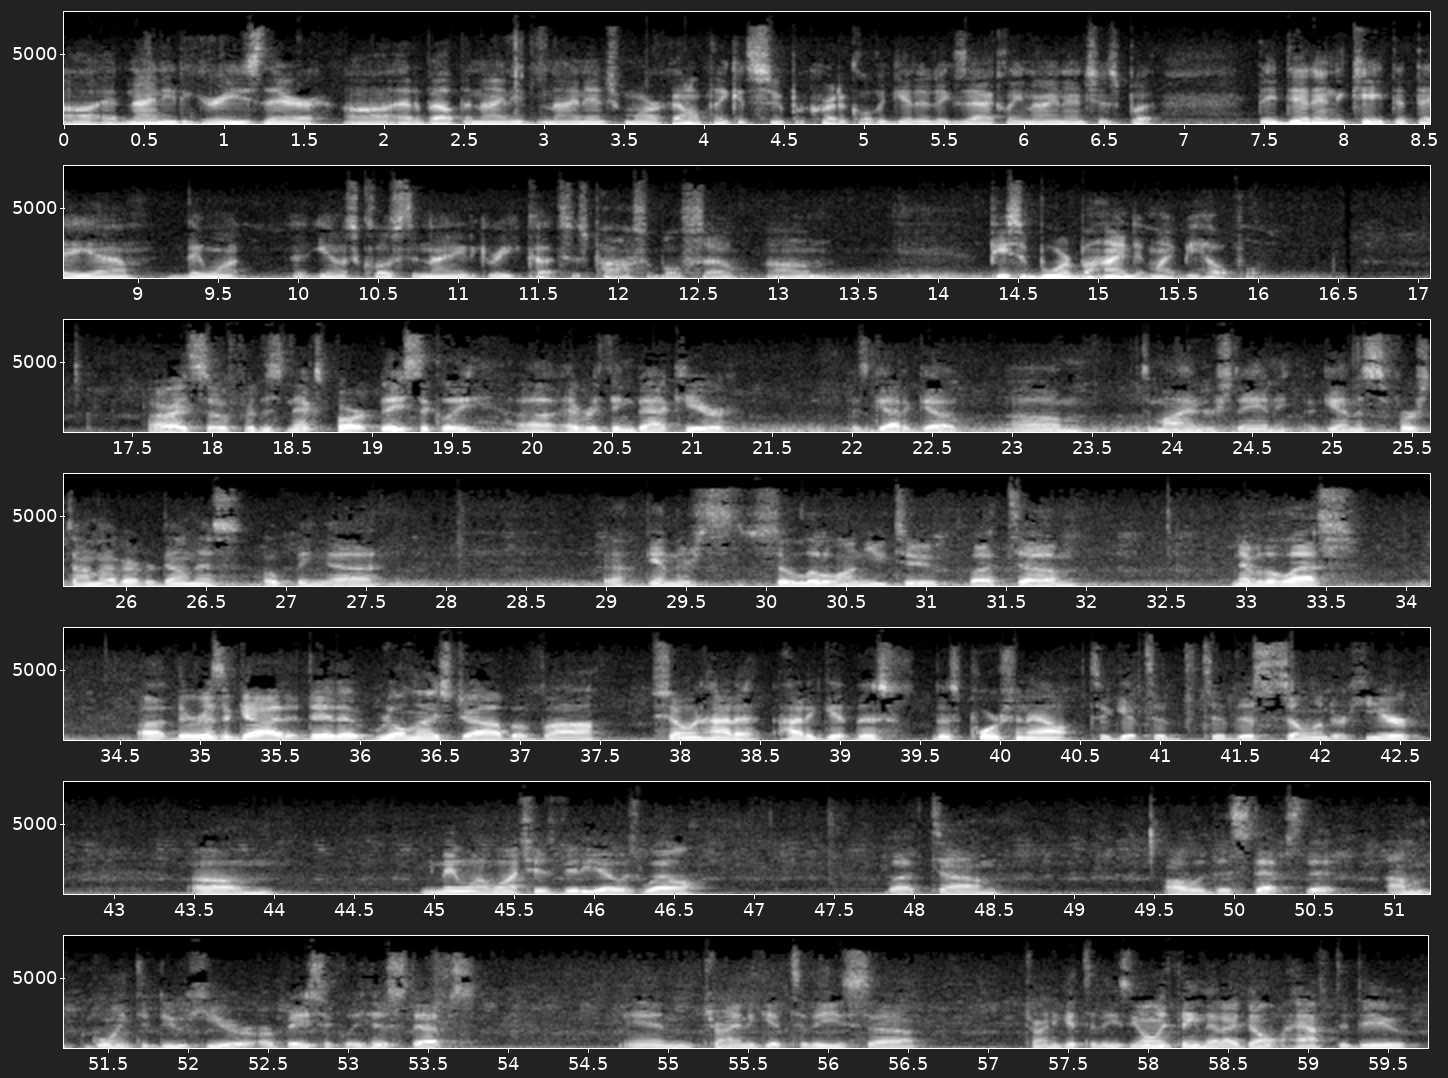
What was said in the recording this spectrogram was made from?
uh, at 90 degrees there uh, at about the 99 inch mark. I don't think it's super critical to get it exactly nine inches, but they did indicate that they uh, they want you know as close to 90 degree cuts as possible. So um, piece of board behind it might be helpful. All right, so for this next part, basically uh, everything back here has got to go, um, to my understanding. Again, this is the first time I've ever done this, hoping, uh, uh, again, there's so little on YouTube, but um, nevertheless, uh, there is a guy that did a real nice job of uh, showing how to how to get this this portion out to get to, to this cylinder here. Um, you may want to watch his video as well. But um, all of the steps that I'm going to do here are basically his steps in trying to get to these, uh, trying to get to these. The only thing that I don't have to do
